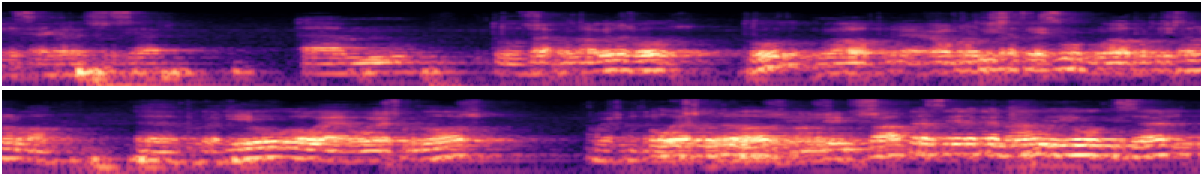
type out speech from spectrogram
quem segue as redes sociais. Ahm, tudo já contra o Vilas Boas. Tudo. Não é, o, o portista de Facebook, não é o portista normal. Ah, porque aquilo ou, é, ou és por nós Ou és contra ou és contra nós. Nós vimos chato, quer se queira, quer não, e digam o que disserem.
